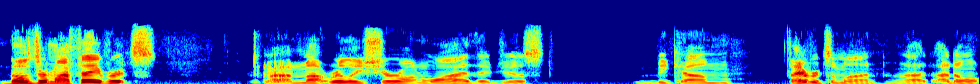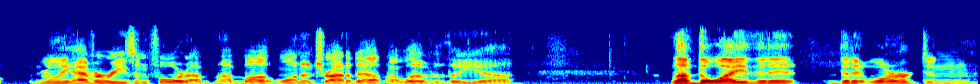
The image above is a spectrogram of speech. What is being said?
those are my favorites. I'm not really sure on why. They've just become favorites of mine. I, I don't really have a reason for it. I, I, bought one and tried it out, and I loved the uh, loved the way that it that it worked, and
